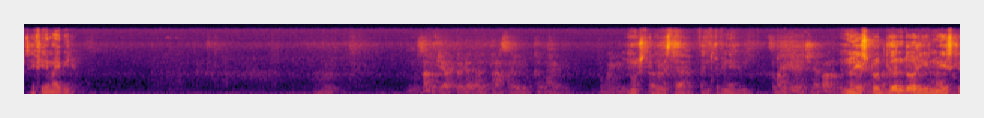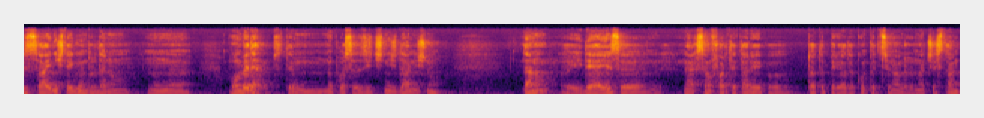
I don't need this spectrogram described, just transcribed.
Să fie mai bine. Nu s-a încheiat perioada de transfer, încă mai, că mai gândim. Nu știu, astea pentru mine Să mai vină cineva. nu exclud gânduri, nu exclud să ai niște gânduri, dar nu, nu vom vedea. Suntem, nu poți să zici nici da, nici nu. Dar nu, ideea e să ne axăm foarte tare pe toată perioada competițională în acest an.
